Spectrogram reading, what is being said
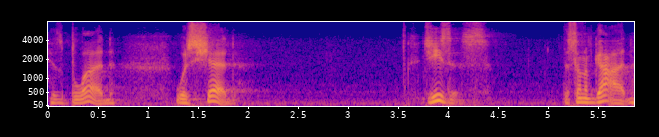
his blood was shed. Jesus, the Son of God,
